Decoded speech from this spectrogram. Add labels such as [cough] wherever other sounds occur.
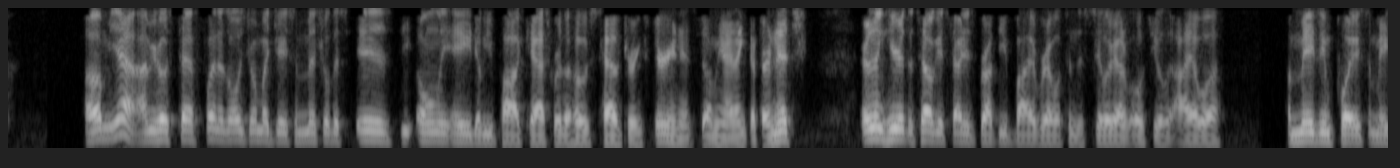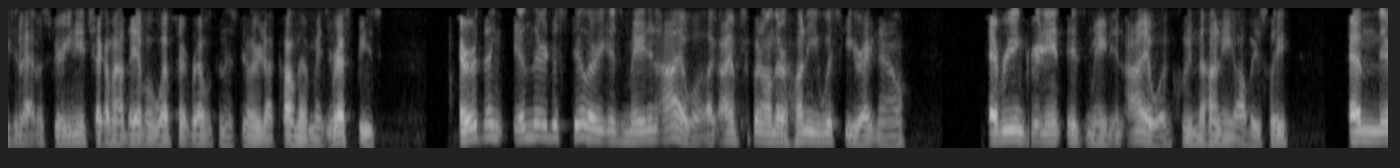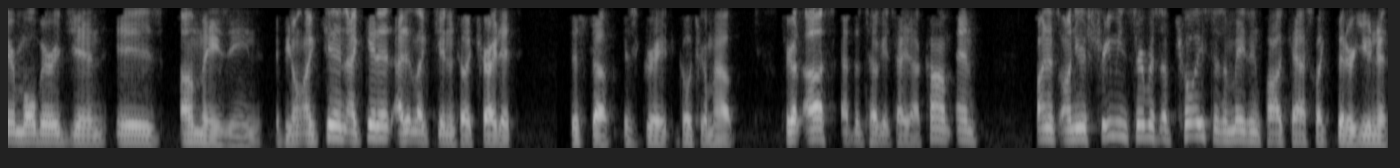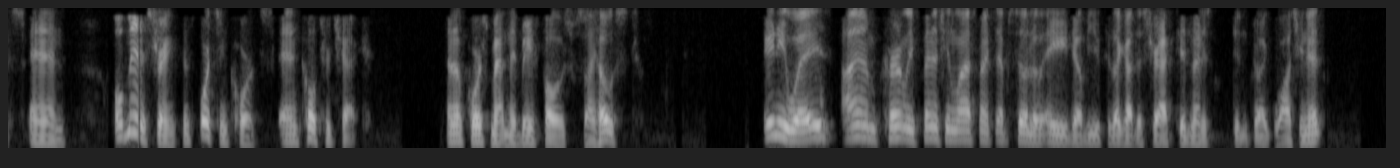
Um, yeah, I'm your host, Ted Flynn, as always joined by Jason Mitchell. This is the only AEW podcast where the hosts have drinks during it. So, I mean, I think that's our niche. Everything here at the Tailgate site is brought to you by Revelton Distillery out of Osceola, Iowa. Amazing place, amazing atmosphere. You need to check them out. They have a website, reveltondistillery.com. They have amazing recipes. Everything in their distillery is made in Iowa. Like I am sipping on their honey whiskey right now. Every ingredient is made in Iowa, including the honey, obviously. And their mulberry gin is amazing. If you don't like gin, I get it. I didn't like gin until I tried it. This stuff is great. Go check them out. Check out us at thetailgatesite.com and find us on your streaming service of choice. There's amazing podcasts like Bitter Units and Old Man Strength and Sports and Corks and Culture Check. And of course, matt Matinee Baseball, which I host. Anyways, I am currently finishing last night's episode of AEW because I got distracted and I just didn't feel like watching it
